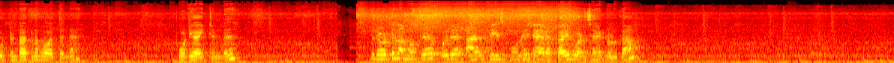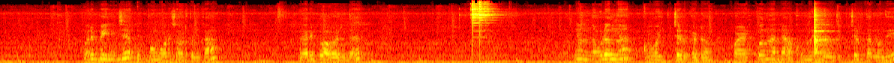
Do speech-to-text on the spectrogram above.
പുട്ടുണ്ടാക്കുന്ന പോലെ തന്നെ പൊടി ആയിട്ടുണ്ട് ഇതിലോട്ട് നമുക്ക് ഒരു അര ടീസ്പൂണ് ഏലക്കായ് പൊടിച്ചായിട്ട് കൊടുക്കാം. ഒരു പിഞ്ച് ഉപ്പും കൂടെ ചേർത്തെടുക്കാം. കയറി പോവരുത് ഇനി ഒന്നുകൂടി ഒന്ന് യോജിപ്പിച്ചെടുക്കട്ടോ കുഴപ്പമൊന്നുമല്ല ഒന്ന് യോജിപ്പിച്ചെടുത്താൽ മതി.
